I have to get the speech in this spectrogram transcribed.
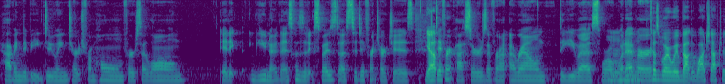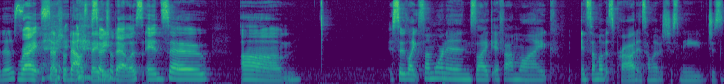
having to be doing church from home for so long. It you know this because it exposed us to different churches, Yep. different pastors around, the U.S. world, whatever. Because what are we about to watch after this? right Social Dallas, baby. social dallas and so um so like some mornings like if i'm like and some of it's pride and some of it's just me just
